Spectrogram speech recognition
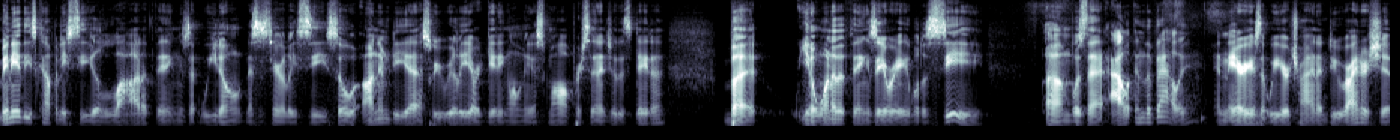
many of these companies see a lot of things that we don't necessarily see. So on MDS, we really are getting only a small percentage of this data. But, you know, one of the things they were able to see um, was that out in the valley, in areas that we are trying to do ridership,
